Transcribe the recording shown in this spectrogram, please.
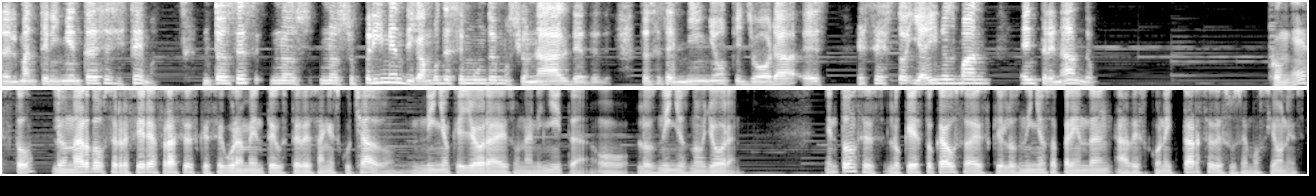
el mantenimiento de ese sistema. Entonces nos, suprimen, digamos, de ese mundo emocional, de, entonces el niño que llora es esto y ahí nos van entrenando. Con esto, Leonardo se refiere a frases que seguramente ustedes han escuchado. Niño que llora es una niñita o los niños no lloran. Entonces, lo que esto causa es que los niños aprendan a desconectarse de sus emociones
